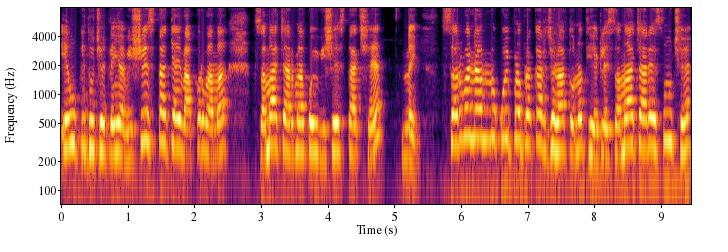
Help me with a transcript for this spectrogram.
એવું કીધું છે, એટલે અહીંયા વિશેષતા ક્યાંય વાપરવામાં, સમાચારમાં કોઈ વિશેષતા છે નહીં. સર્વનામનો કોઈ પણ પ્રકાર જણાતો નથી, એટલે સમાચારે શું છે?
